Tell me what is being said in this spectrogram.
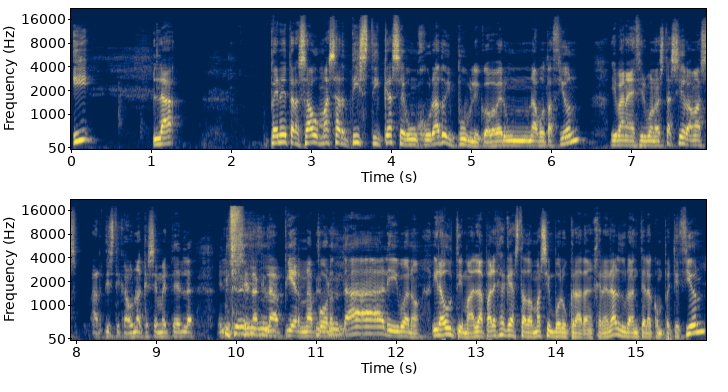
Y la penetrasao más artística según jurado y público. Va a haber un- una votación y van a decir, bueno, esta ha sido la más artística, una que se mete la, el- la- la pierna por tal y bueno. Y la última, la pareja que ha estado más involucrada en general durante la competición.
